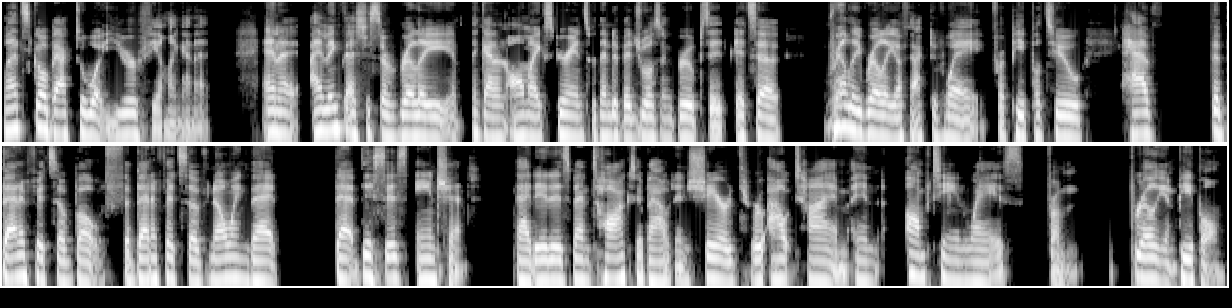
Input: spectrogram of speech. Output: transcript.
Let's go back to what you're feeling in it. And I, I think that's just a really, again, in all my experience with individuals and groups, it, it's a really, really effective way for people to have the benefits of both the benefits of knowing that that this is ancient that it has been talked about and shared throughout time in umpteen ways from brilliant people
